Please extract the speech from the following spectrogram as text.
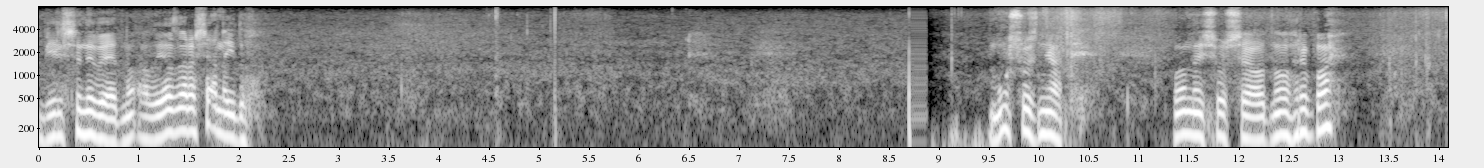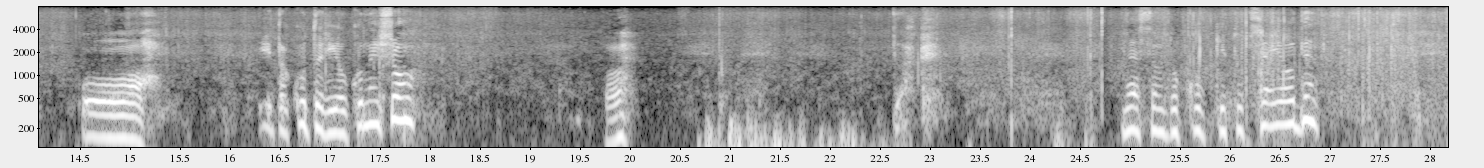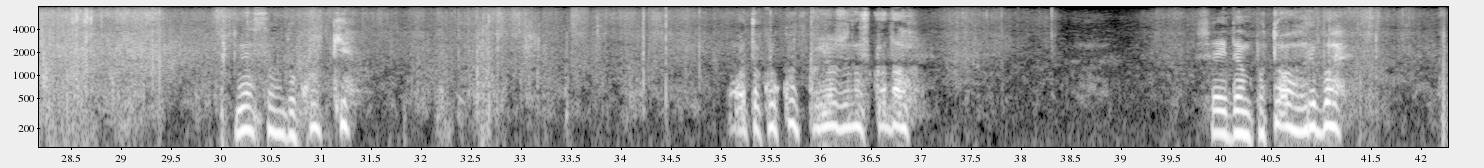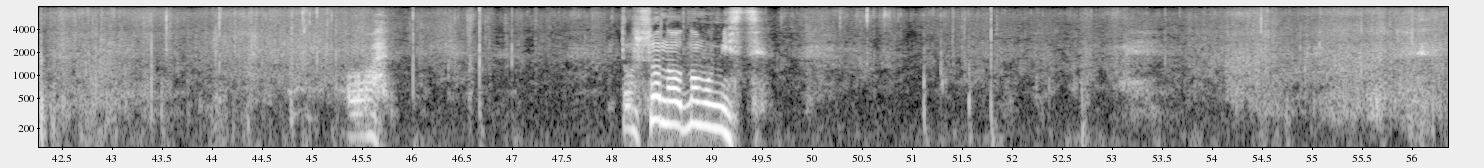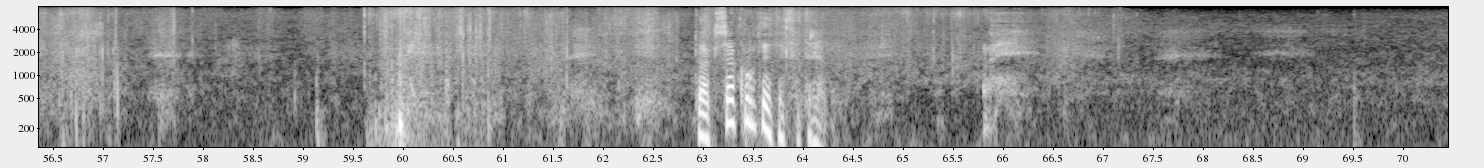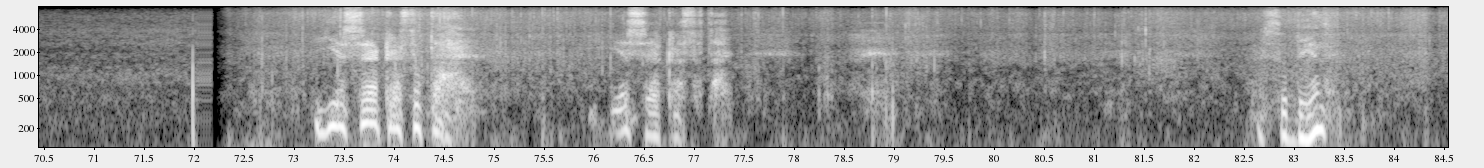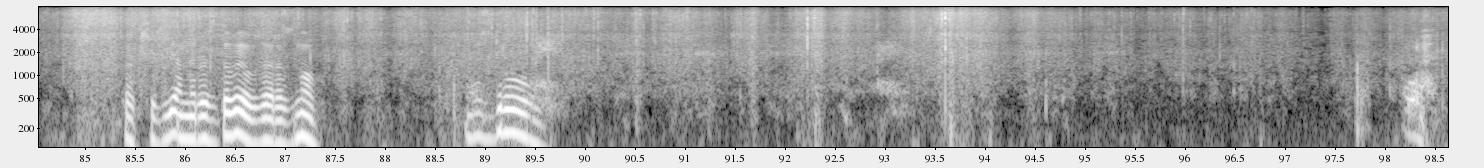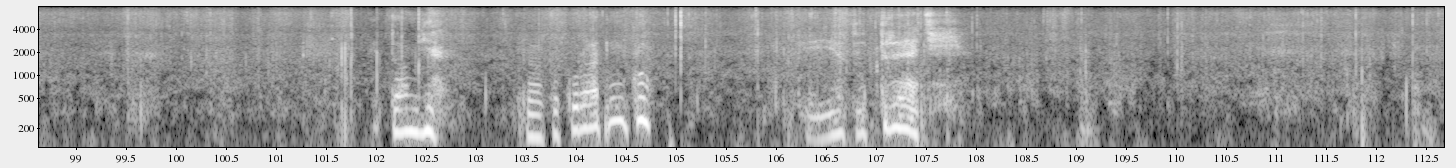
Більше не видно, але я зараз ще знайду. Мушу зняти. Вон знайшов ще одного гриба. О! І таку тарілку знайшов. О! Так. Несемо до кубки тут ще є один. Несемо до кубки. Отаку кубку я вже наскладав. Ще йдемо по того гриба. О! То все на одному місці. Так, ще крутитися треба. Є ще красота. Є ще красота. Ось один. Так, щоб я не роздавив зараз знов. Ось другий. О! І там є. Так, акуратненько. І є тут третій.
